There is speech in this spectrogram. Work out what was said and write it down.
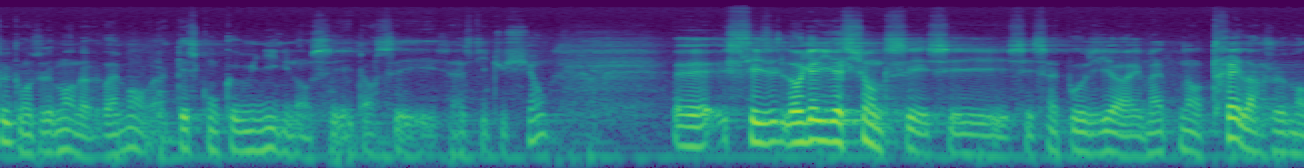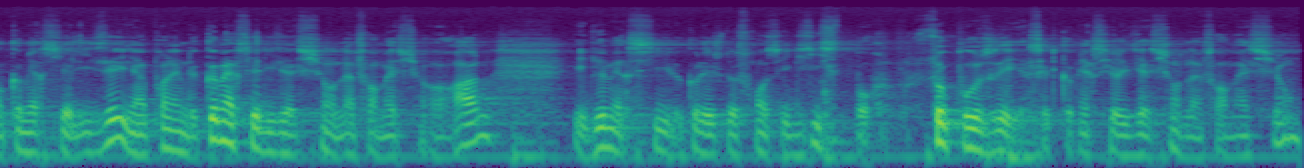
trucs qu'on se demande vraiment qu'est-ce qu'on communique dans ces, institutions. L'organisation de ces, ces, ces est maintenant très largement commercialisée. Il y a un problème de commercialisation de l'information orale. Et Dieu merci, le Collège de France existe pour s'opposer à cette commercialisation de l'information.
